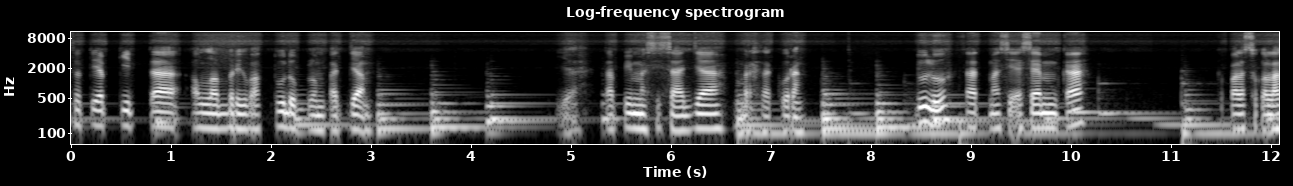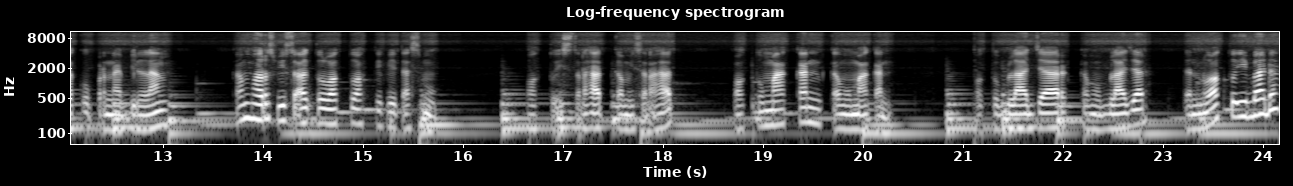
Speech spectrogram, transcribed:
Setiap kita Allah beri waktu 24 jam. Ya, tapi masih saja merasa kurang. Dulu saat masih SMK, kepala sekolahku pernah bilang, kamu harus bisa atur waktu aktivitasmu. Waktu istirahat kamu istirahat, waktu makan kamu makan, waktu belajar kamu belajar, dan waktu ibadah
